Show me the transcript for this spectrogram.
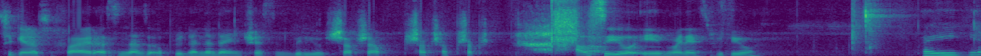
to get notified as soon as I upload another interesting video. Shop, shop, shop, shop, shop. I'll see you in my next video. Bye.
